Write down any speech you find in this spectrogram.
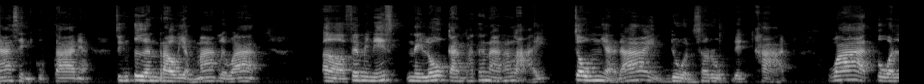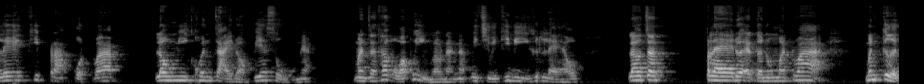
นาเซนกุปตาเนี่ยจึงเตือนเราอย่างมากเลยว่าเอ่อเฟมินิสต์ในโลกการพัฒนาทั้งหลาย จงอย่าได้ด่วนสรุปเด็ดขาด ว่าตัวเลขที่ปรากฏว่า เรามีคนจ่ายดอกเบี้ยสูงเนี่ยมันจะเท่ากับว่าผู้หญิงเหล่านั้นนะมีชีวิตที่ดีขึ้นแล้ว เราจะแปลโดยอัตโนมัติว่ามันเกิด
